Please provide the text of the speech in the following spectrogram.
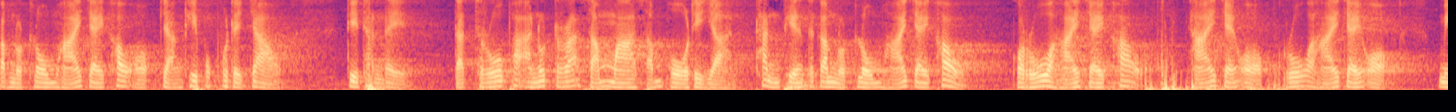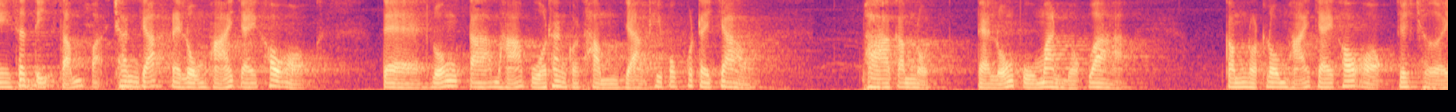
กำหนดลมหายใจเข้าออกอย่างที่พระพุทธเจ้า ที่ท่านได้ตัดรู้พระอนุตตรสัมมาสัมโพธิญาณท่านเพียงแต่กำหนดลมหายใจเข้า ก็รู้ว่าหายใจเข้า หายใจออกรู้ว่าหายใจออก มีสติสัมปชัญญะในลมหายใจเข้าออก แต่หลวงตามหาบัวท่านก็ทำอย่างที่พระพุทธเจ้า พากำหนด แต่หลวงปู่มั่นบอกว่า กำหนดลมหายใจเข้าออกเฉย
